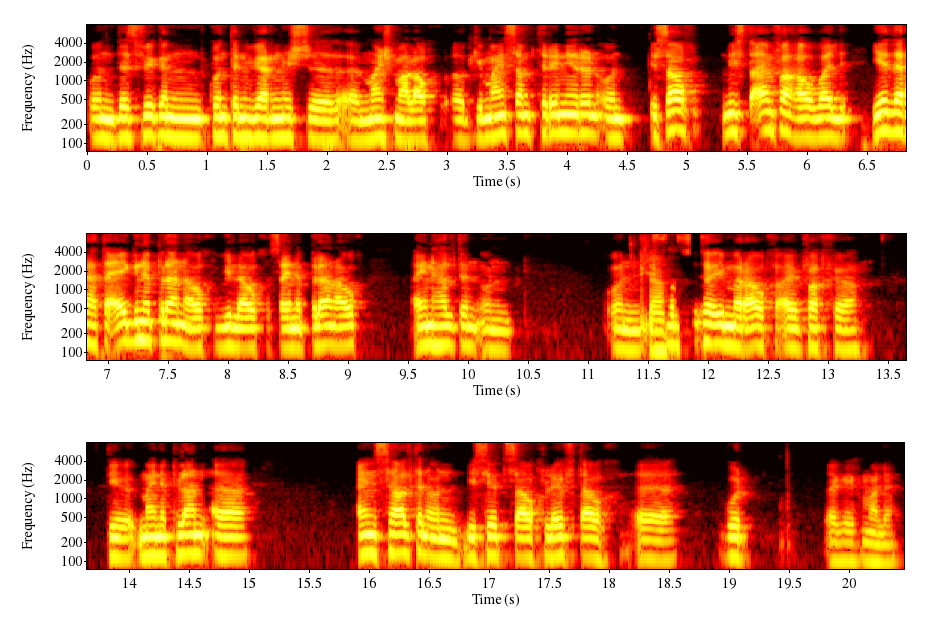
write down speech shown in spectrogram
und deswegen konnten wir nicht äh, manchmal auch äh, gemeinsam trainieren und ist auch nicht einfach, auch weil jeder hat einen eigenen Plan, auch will auch seinen Plan auch einhalten und und Klar. ich versuche immer auch einfach äh, die, meine Plan äh, einzuhalten und bis jetzt auch läuft auch äh, gut, sage ich mal.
